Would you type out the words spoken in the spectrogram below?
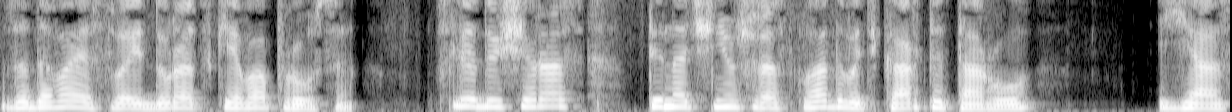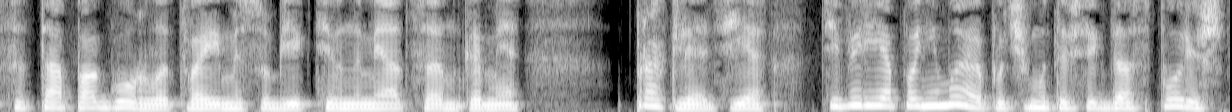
задавая свои дурацкие вопросы. В следующий раз ты начнешь раскладывать карты Таро. Я сыта по горло твоими субъективными оценками. Проклятье, теперь я понимаю, почему ты всегда споришь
